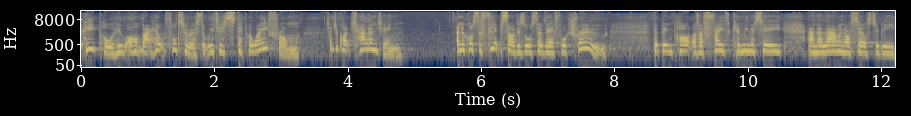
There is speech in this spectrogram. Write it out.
people who aren't that helpful to us that we just step away from. It's actually quite challenging. And of course, the flip side is also therefore true that being part of a faith community and allowing ourselves to be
